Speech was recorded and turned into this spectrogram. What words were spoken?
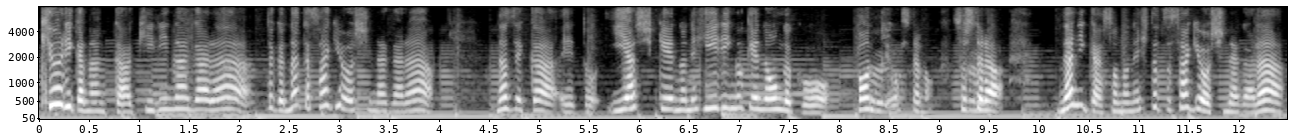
きゅうりかなんか切りながらというかなんか作業しながらなぜか、えー、と癒し系のねヒーリング系の音楽をポンって押したの、そしたら、何かそのね一つ作業しながら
